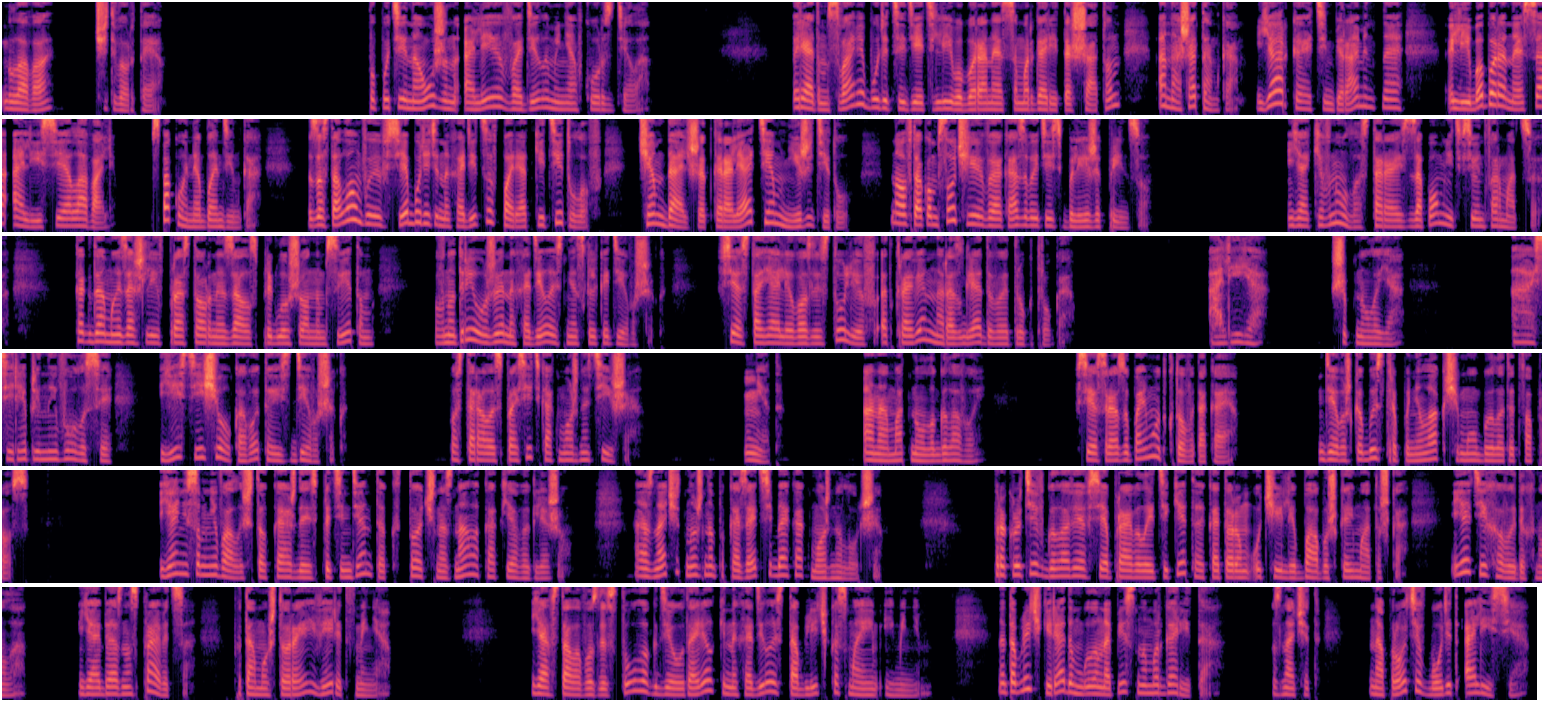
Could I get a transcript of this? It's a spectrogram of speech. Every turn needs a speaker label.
Speaker 1: Глава четвертая. По пути на ужин Алия вводила меня в курс дела. Рядом с вами будет сидеть либо баронесса Маргарита Шатун, она шатенка, яркая, темпераментная, либо баронесса Алисия Лаваль, спокойная блондинка. За столом вы все будете находиться в порядке титулов. Чем дальше от короля, тем ниже титул. Но в таком случае вы оказываетесь ближе к принцу. Я кивнула, стараясь запомнить всю информацию. Когда мы зашли в просторный зал с приглушенным светом, внутри уже находилось несколько девушек. Все стояли возле стульев, откровенно разглядывая друг друга. «Алия», — шепнула я, — «а серебряные волосы есть еще у кого-то из девушек?» Постаралась спросить как можно тише. «Нет». Она мотнула головой. Все сразу поймут, кто вы такая. Девушка быстро поняла, к чему был этот вопрос. Я не сомневалась, что каждая из претенденток точно знала, как я выгляжу. А значит, нужно показать себя как можно лучше. Прокрутив в голове все правила этикета, которым учили бабушка и матушка, я тихо выдохнула. Я обязана справиться, потому что Рэй верит в меня. Я встала возле стула, где у тарелки находилась табличка с моим именем. На табличке рядом было написано «Маргарита». Значит, напротив будет Алисия.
